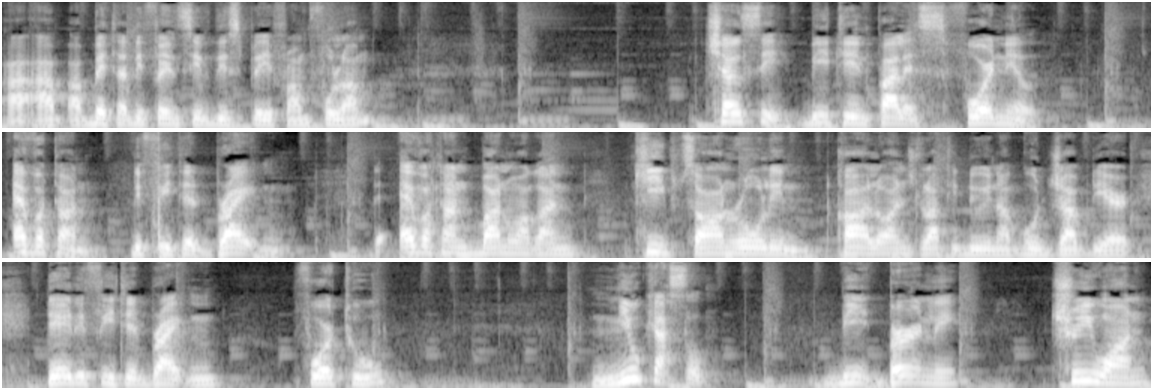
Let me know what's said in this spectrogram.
A, a, better defensive display from Fulham. Chelsea beating Palace 4 0. Everton defeated Brighton. The Everton bandwagon keeps on rolling. Carlo Ancelotti doing a good job there. They defeated Brighton 4 2. Newcastle beat Burnley 3 1.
